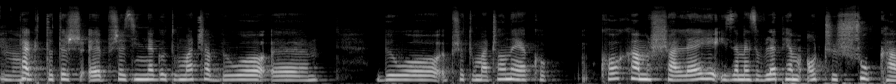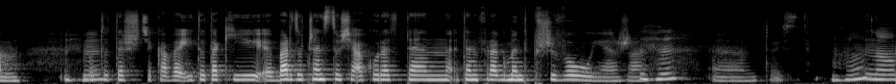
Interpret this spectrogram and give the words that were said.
No. Tak, to też e, przez innego tłumacza było, e, było przetłumaczone jako kocham, szaleję i zamiast wlepiam oczy szukam. Mhm. Bo to też ciekawe i to taki, e, bardzo często się akurat ten, ten fragment przywołuje, że Mhm. e, to jest... Mhm. No,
